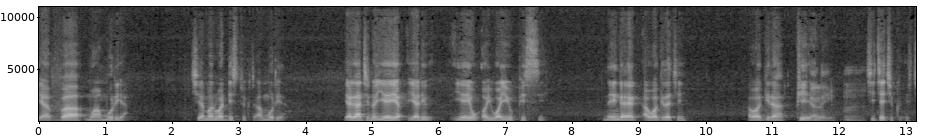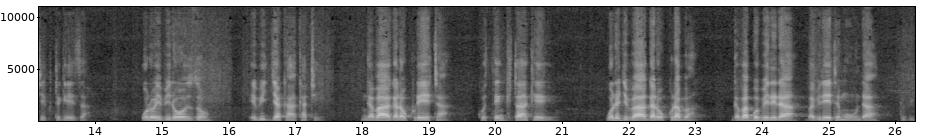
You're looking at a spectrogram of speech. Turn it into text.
yava mu amurya chairman wa district amurya yagaa nti no ye yali ye wa upc naye nga awagira ki? Awagira plu PLU, kiki ekiku- ekikutegeeza waliwo ebirowoozo ebijja kaakati nga baagala okuleeta ku think tank eyo. Waliwo gye baagala okulaba nga bagoberera babireete munda tubi-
